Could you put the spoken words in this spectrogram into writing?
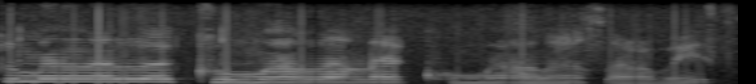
Kumalalı kumalalı kumalalı sabit.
